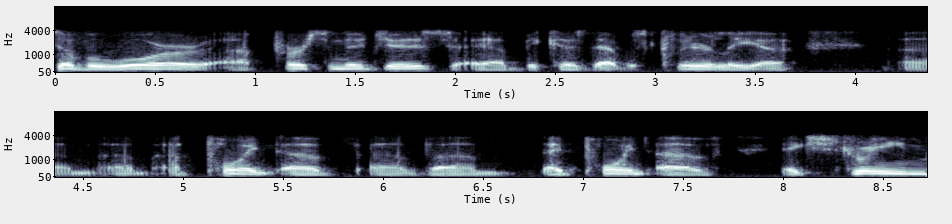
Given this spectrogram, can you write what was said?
Civil War uh, personages, uh, because that was clearly a um, a point of, of um, a point of extreme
